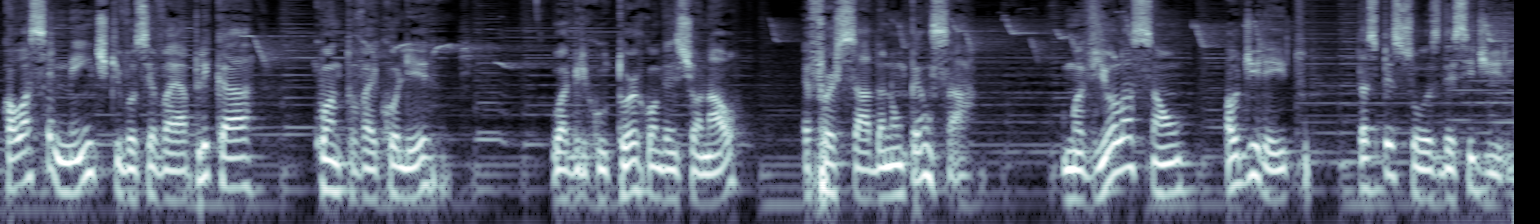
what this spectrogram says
qual a semente que você vai aplicar, quanto vai colher. O agricultor convencional é forçado a não pensar. Uma violação ao direito das pessoas decidirem.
